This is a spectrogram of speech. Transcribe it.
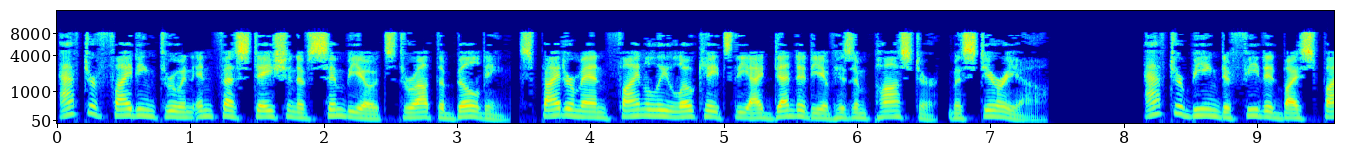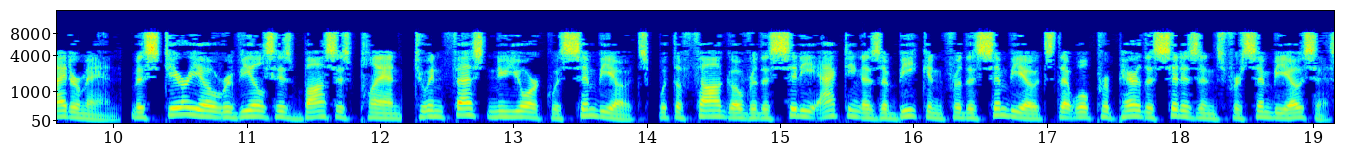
After fighting through an infestation of symbiotes throughout the building, Spider-Man finally locates the identity of his imposter, Mysterio. After being defeated by Spider-Man, Mysterio reveals his boss's plan, to infest New York with symbiotes, with the fog over the city acting as a beacon for the symbiotes that will prepare the citizens for symbiosis.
